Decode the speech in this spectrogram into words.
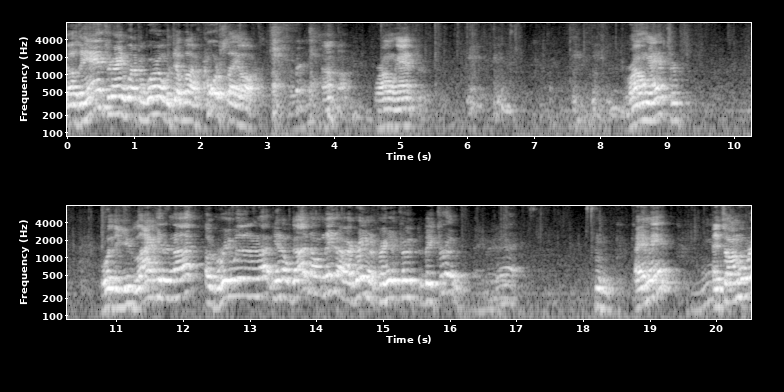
Because the answer ain't what the world would tell, well, of course they are. Uh-uh, wrong answer. Wrong answer. Whether you like it or not, agree with it or not, you know, God don't need our agreement for His truth to be true. Right. Amen? And so I'm going to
